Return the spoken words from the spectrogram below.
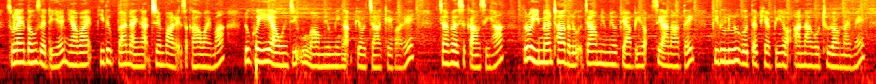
။ဇူလိုင်30ရက်ညပိုင်းပြည်သူ့ပန်းတိုင်ကကျင်းပတဲ့စကားဝိုင်းမှာလူခွေရေးရဝန်ကြီးဦးအောင်မျိုးမင်းကပြောကြားခဲ့ပါတယ်။ကျန်းဖက်စစ်ကောင်စီဟာသူတို့ရည်မှန်းထားသလိုအကြောင်းမျိုးမျိုးပြပြီးတော့ဆီယနာသိပြည်သူလူထုကိုတပ်ဖြတ်ပြီးတော့အာဏာကိုထူထောင်နိုင်မယ်။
